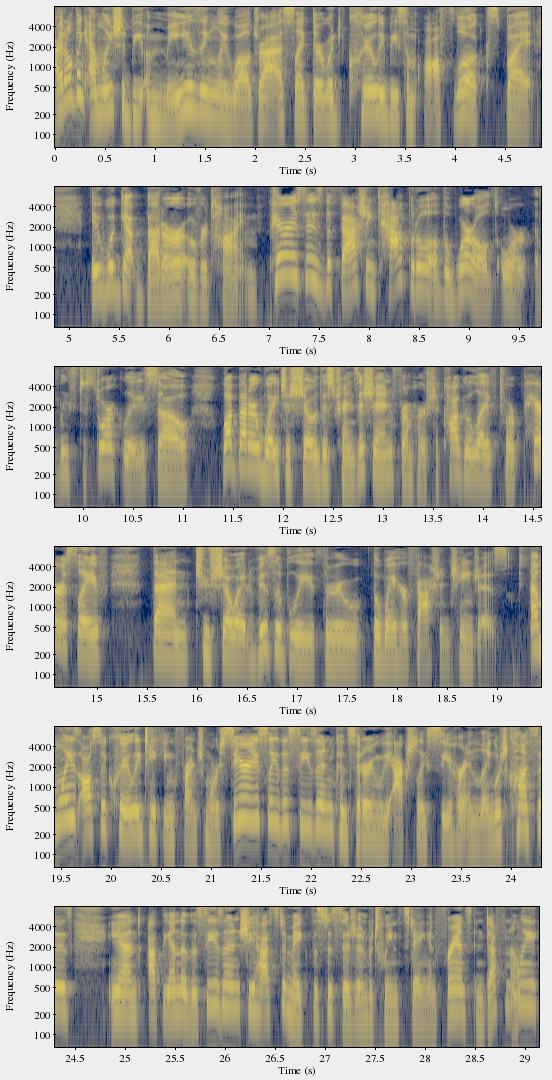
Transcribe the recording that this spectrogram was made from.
I don't think Emily should be amazingly well dressed. Like, there would clearly be some off looks, but it would get better over time. Paris is the fashion capital of the world, or at least historically, so what better way to show this transition from her Chicago life to her Paris life than to show it visibly through the way her fashion changes. Emily's also clearly taking French more seriously this season, considering we actually see her in language classes. And at the end of the season, she has to make this decision between staying in France indefinitely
